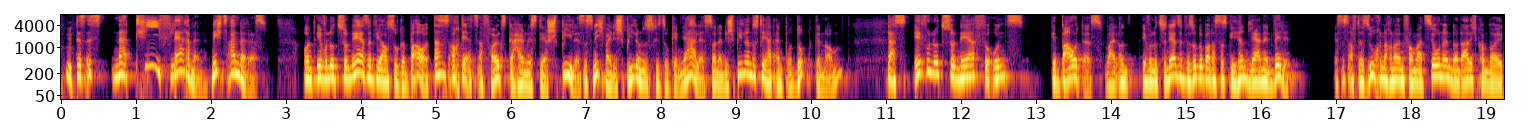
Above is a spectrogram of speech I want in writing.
das ist nativ Lernen, nichts anderes. Und evolutionär sind wir auch so gebaut. Das ist auch das Erfolgsgeheimnis der Spiele. Es ist nicht, weil die Spielindustrie so genial ist, sondern die Spielindustrie hat ein Produkt genommen, das evolutionär für uns gebaut ist. Weil evolutionär sind wir so gebaut, dass das Gehirn lernen will. Es ist auf der Suche nach neuen Informationen und dadurch kommen neue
